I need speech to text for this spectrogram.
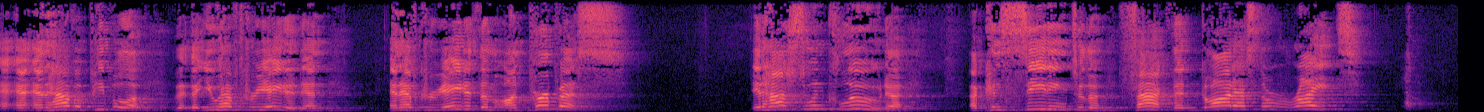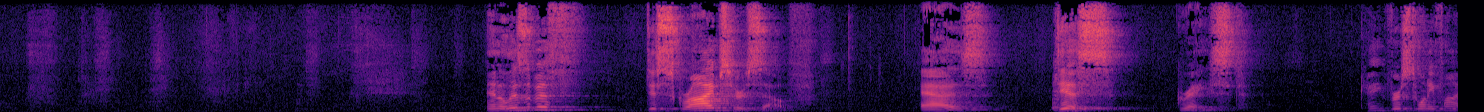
and, and have a people uh, that, that you have created and, and have created them on purpose. It has to include a, a conceding to the fact that God has the right. And Elizabeth describes herself as disgraced. Okay, verse 25.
